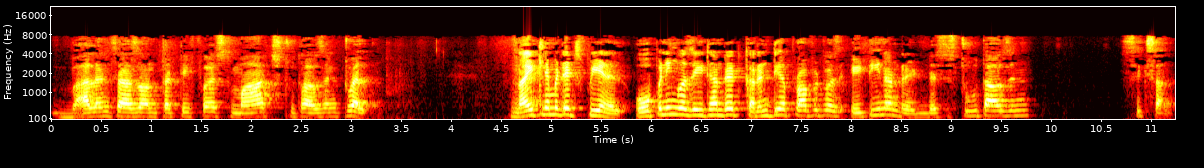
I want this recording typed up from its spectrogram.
Balance as on 31st March 2012. Night Limited's P&L opening was 800, current year profit was 1800. This is 2600.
